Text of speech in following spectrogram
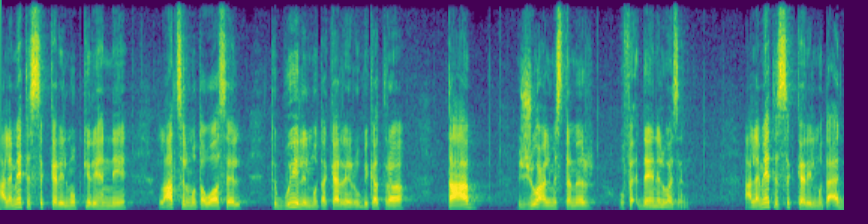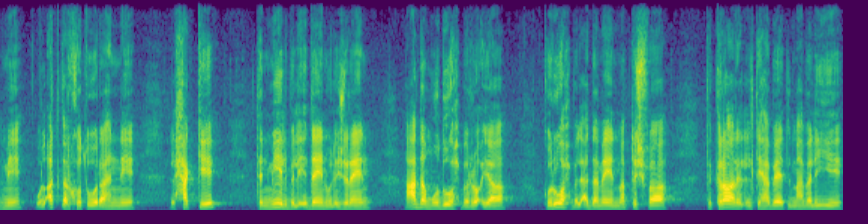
علامات السكري المبكرة هن العطش المتواصل تبويل المتكرر وبكثرة تعب الجوع المستمر وفقدان الوزن. علامات السكري المتقدمة والأكثر خطورة هن الحكة تنميل بالإيدين والإجرين عدم وضوح بالرؤية كروح بالقدمين ما بتشفى تكرار الالتهابات المهبلية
